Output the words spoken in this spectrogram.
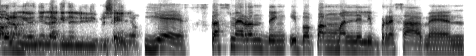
tao lang yun yung lagi nalilibre sa inyo. Yes. Tapos meron ding iba pang manlilibre sa amin.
